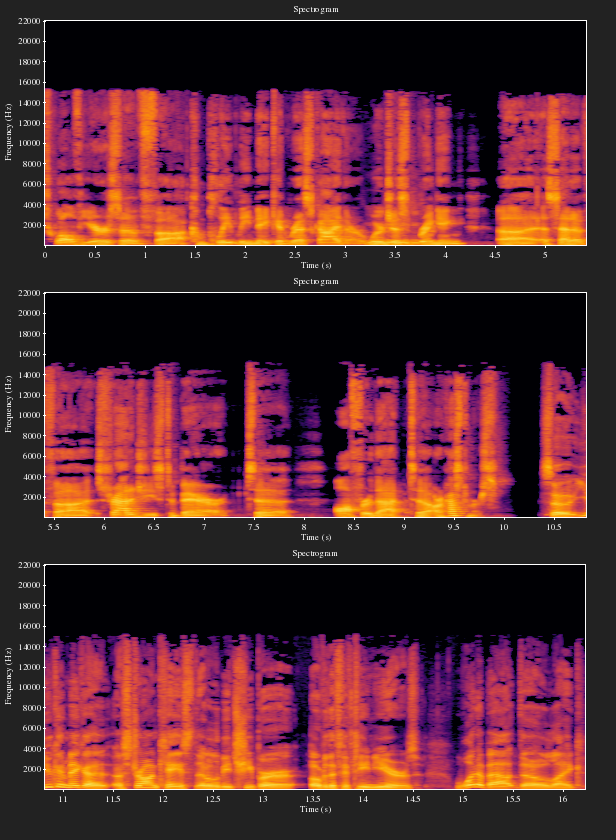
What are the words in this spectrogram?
12 years of uh, completely naked risk either. We're just bringing uh, a set of strategies to bear to offer that to our customers. So you can make a, a strong case that it'll be cheaper over the 15 years. What about though, like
